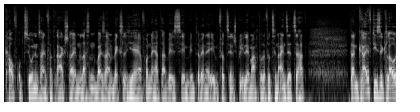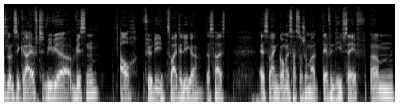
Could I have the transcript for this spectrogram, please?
Kaufoption in seinen Vertrag schreiben lassen bei seinem Wechsel hierher von der Hertha BSC im Winter, wenn er eben 14 Spiele macht oder 14 Einsätze hat. Dann greift diese Klausel und sie greift, wie wir wissen, auch für die zweite Liga. Das heißt, Eswein Gomez hast du schon mal definitiv safe. Ähm,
